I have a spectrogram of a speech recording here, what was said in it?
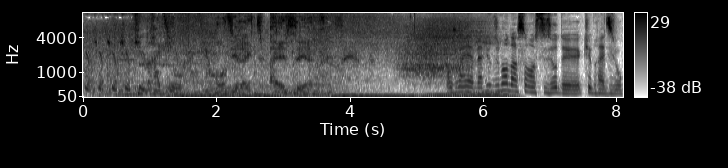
Cube Radio. En direct à LCN. On joint Mario Dumont dans son studio de Cube Radio.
